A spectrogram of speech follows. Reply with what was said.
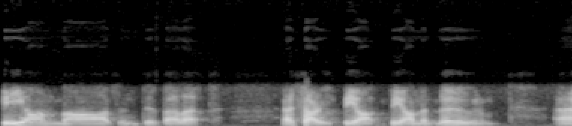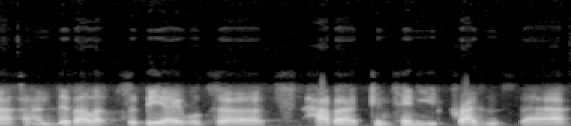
be on Mars and develop, uh, sorry, be on, be on the moon uh, and develop to be able to have a continued presence there.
